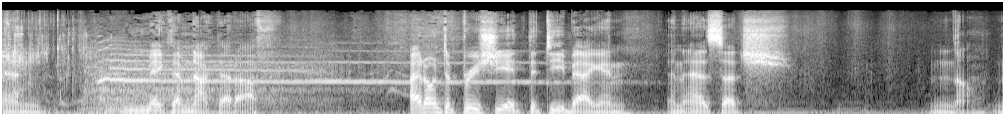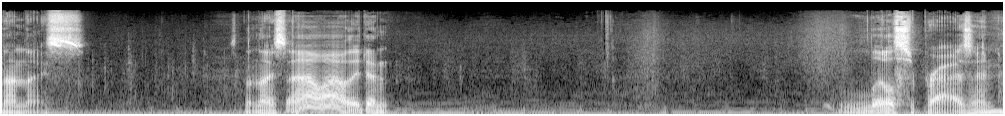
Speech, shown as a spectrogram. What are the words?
and make them knock that off. I don't appreciate the teabagging, and as such, no, not nice. It's not nice. Oh, wow, they didn't. Little surprising.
